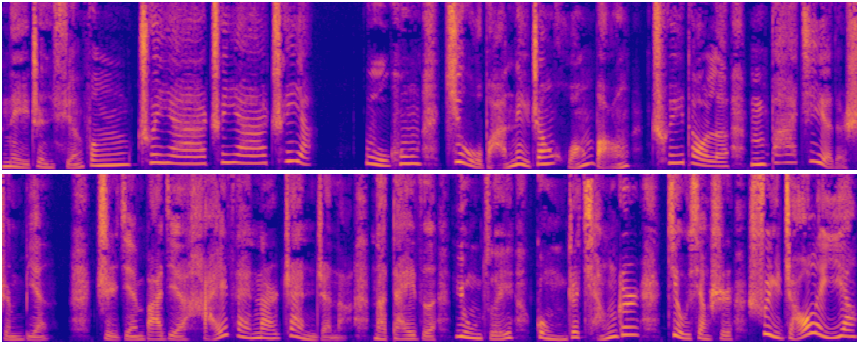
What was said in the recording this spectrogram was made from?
那阵旋风吹呀吹呀吹呀，悟空就把那张黄榜吹到了八戒的身边。只见八戒还在那儿站着呢，那呆子用嘴拱着墙根儿，就像是睡着了一样，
